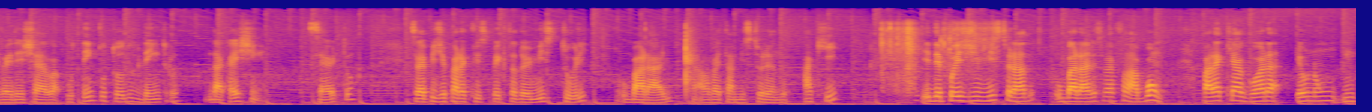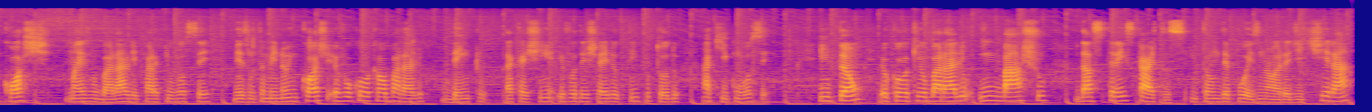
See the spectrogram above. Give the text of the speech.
e vai deixar ela o tempo todo dentro da caixinha, certo? Você vai pedir para que o espectador misture o baralho, ela vai estar misturando aqui. E depois de misturado o baralho, você vai falar: Bom, para que agora eu não encoste mais no baralho e para que você mesmo também não encoste, eu vou colocar o baralho dentro da caixinha e vou deixar ele o tempo todo aqui com você. Então, eu coloquei o baralho embaixo das três cartas. Então, depois, na hora de tirar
